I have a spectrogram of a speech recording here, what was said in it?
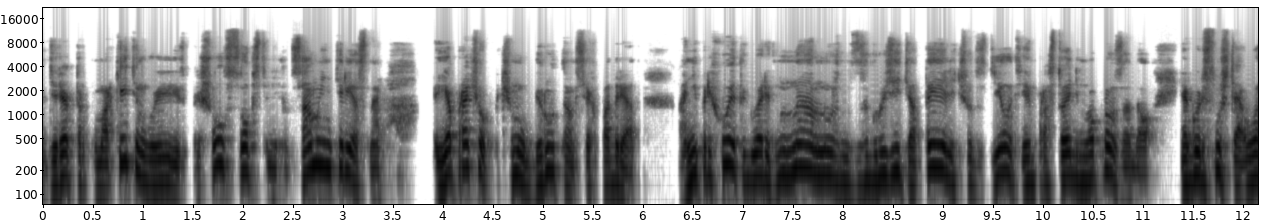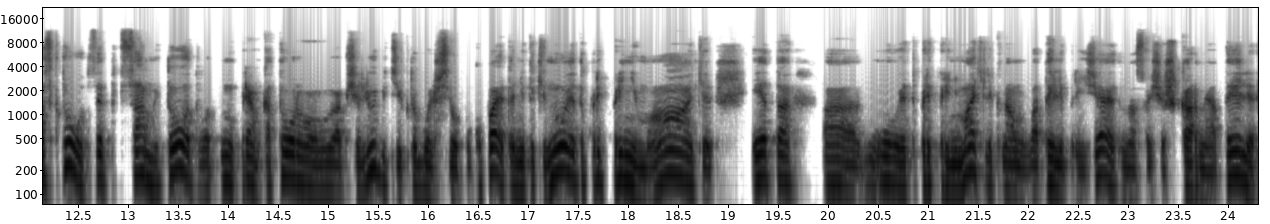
директор по маркетингу и пришел с собственником. Самое интересное, я прочел, почему берут там всех подряд. Они приходят и говорят, ну, нам нужно загрузить отель, что-то сделать. Я им простой один вопрос задал. Я говорю, слушайте, а у вас кто вот этот самый тот, вот, ну, прям которого вы вообще любите, кто больше всего покупает? Они такие, ну, это предприниматель, это а, ну, это предприниматели к нам в отеле приезжают, у нас вообще шикарные отели,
